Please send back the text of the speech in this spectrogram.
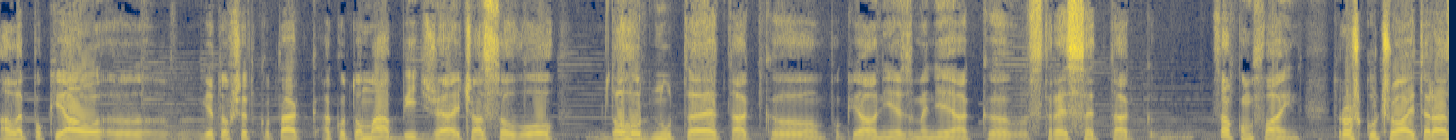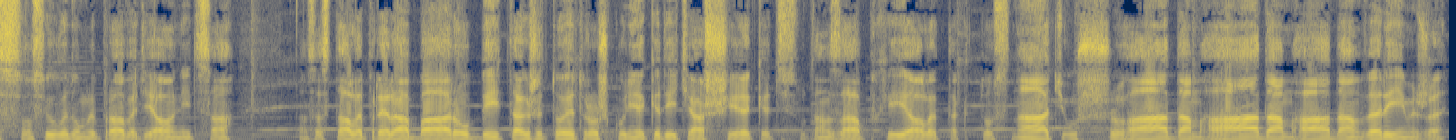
ale pokiaľ e, je to všetko tak, ako to má byť, že aj časovo dohodnuté, tak e, pokiaľ nie sme nejak v strese, tak celkom fajn. Trošku čo aj teraz som si uvedomil práve diálnica, tam sa stále prerába a robí, takže to je trošku niekedy ťažšie, keď sú tam zápchy, ale tak to snáď už hádam, hádam, hádam, verím, že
